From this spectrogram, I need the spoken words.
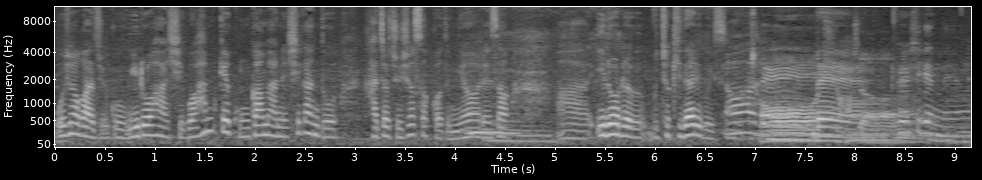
오셔가지고 위로하시고 함께 공감하는 시간도 가져주셨었거든요. 음. 그래서 아, 1월을 무척 기다리고 있습니다. 아, 네. 오, 네. 그러시겠네요.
